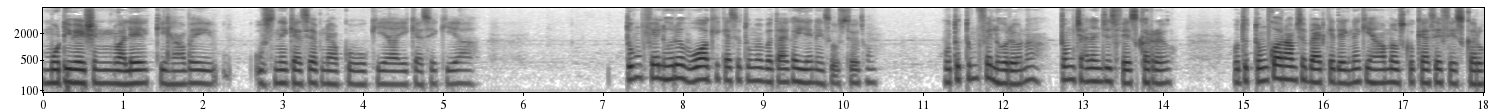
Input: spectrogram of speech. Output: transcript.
मोटिवेशन वाले कि हाँ भाई, उसने कैसे अपने आप को वो किया, ये कैसे किया? तुम फेल हो रहे हो, वो आके कैसे तुम्हें बताएगा, ये नहीं सोचते हो तुम? वो तो तुम फेल हो रहे हो ना? तुम चैलेंजेस फेस कर रहे हो। वो तो तुमको आराम से बैठ के देखना है कि हाँ मैं उसको कैसे फेस करूँ।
